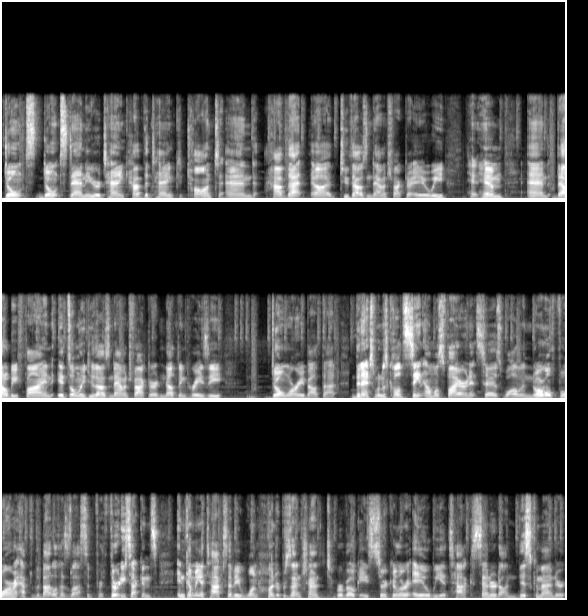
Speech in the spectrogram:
don't don't stand near your tank. Have the tank taunt and have that uh, 2000 damage factor AoE hit him and that'll be fine. It's only 2000 damage factor nothing crazy don't worry about that. The next one is called St. Elmo's fire and it says while in normal form after the battle has lasted for 30 seconds incoming attacks have a 100% chance to provoke a circular AoE attack centered on this commander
